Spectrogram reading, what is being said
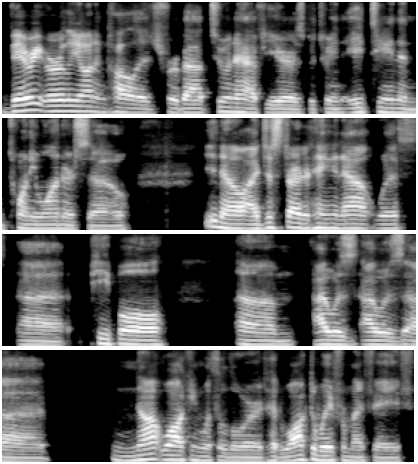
very early on in college, for about two and a half years, between 18 and 21 or so, you know, I just started hanging out with uh, people. Um, I was, I was uh, not walking with the Lord, had walked away from my faith,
